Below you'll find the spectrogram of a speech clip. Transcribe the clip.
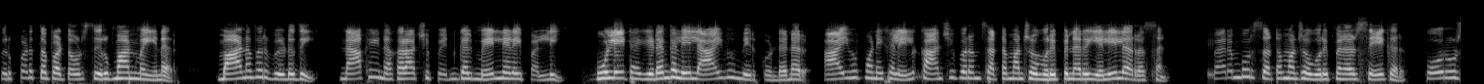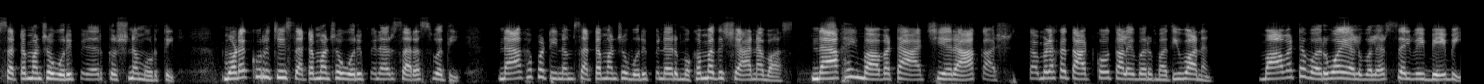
பிற்படுத்தப்பட்டோர் சிறுபான்மையினர் மாணவர் விடுதி நாகை நகராட்சி பெண்கள் மேல்நிலைப் பள்ளி உள்ளிட்ட இடங்களில் ஆய்வு மேற்கொண்டனர். ஆய்வுப் பணிகளில் காஞ்சிபுரம் சட்டமன்ற உறுப்பினர் எழிலரசன் பெரம்பூர் சட்டமன்ற உறுப்பினர் சேகர் போரூர் சட்டமன்ற உறுப்பினர் கிருஷ்ணமூர்த்தி மொடக்குறிச்சி சட்டமன்ற உறுப்பினர் சரஸ்வதி நாகப்பட்டினம் சட்டமன்ற உறுப்பினர் முகமது ஷானவாஸ் நாகை மாவட்ட ஆட்சியர் ஆகாஷ் தமிழக தாட்கோ தலைவர் மதிவாணன் மாவட்ட வருவாய் அலுவலர் செல்வி பேபி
